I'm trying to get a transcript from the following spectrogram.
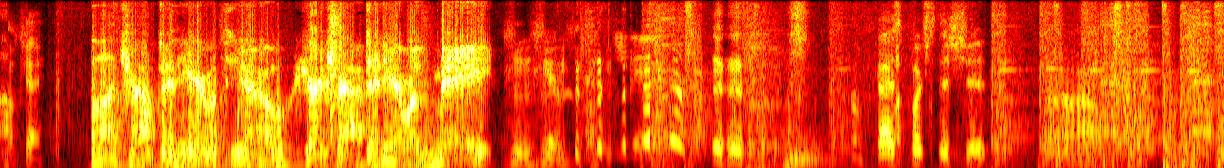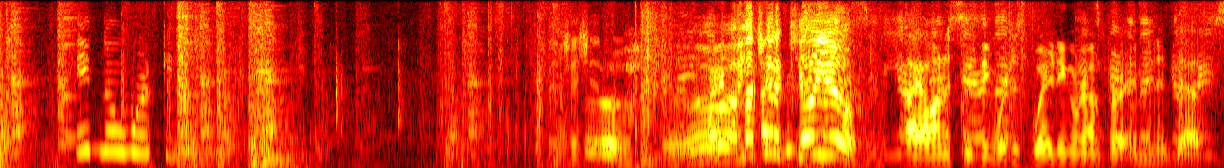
Okay. I'm not trapped in here with you. You're trapped in here with me. Guys, push this shit. I don't know how. Ain't no working. Shit, shit, shit. Oh, I'm not trying to kill you. I honestly think we're just waiting around for imminent death.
